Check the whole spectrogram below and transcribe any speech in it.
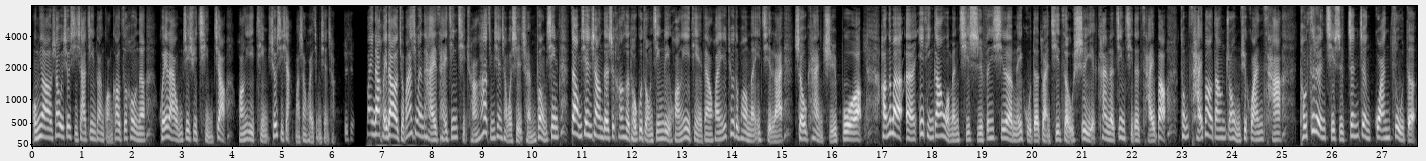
我们要稍微休息一下，进一段广告之后呢，回来我们继续请教黄义婷。休息一下，马上回来节目现场。谢谢。欢迎大家回到九八新闻台财经起床号节目现场，我是陈凤欣，在我们线上的是康和投顾总经理黄义婷，也非常欢迎 YouTube 的朋友们一起来收看直播。好，那么呃，义婷刚我们其实分析了美股的短期走势，也看了近期的财报，从财报当中我们去观察，投资人其实真正关注的，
